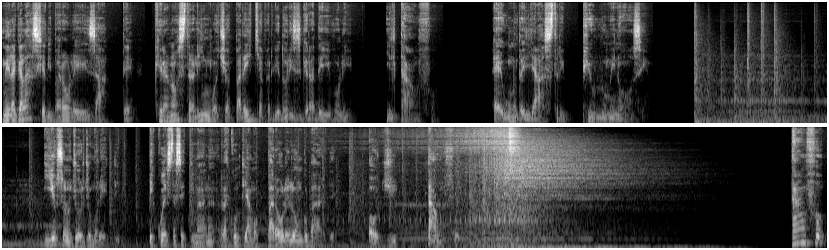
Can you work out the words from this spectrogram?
Nella galassia di parole esatte che la nostra lingua ci apparecchia per gli odori sgradevoli, il tanfo è uno degli astri più luminosi. Io sono Giorgio Moretti e questa settimana raccontiamo parole longobarde. Oggi, tanfo. Tanfo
